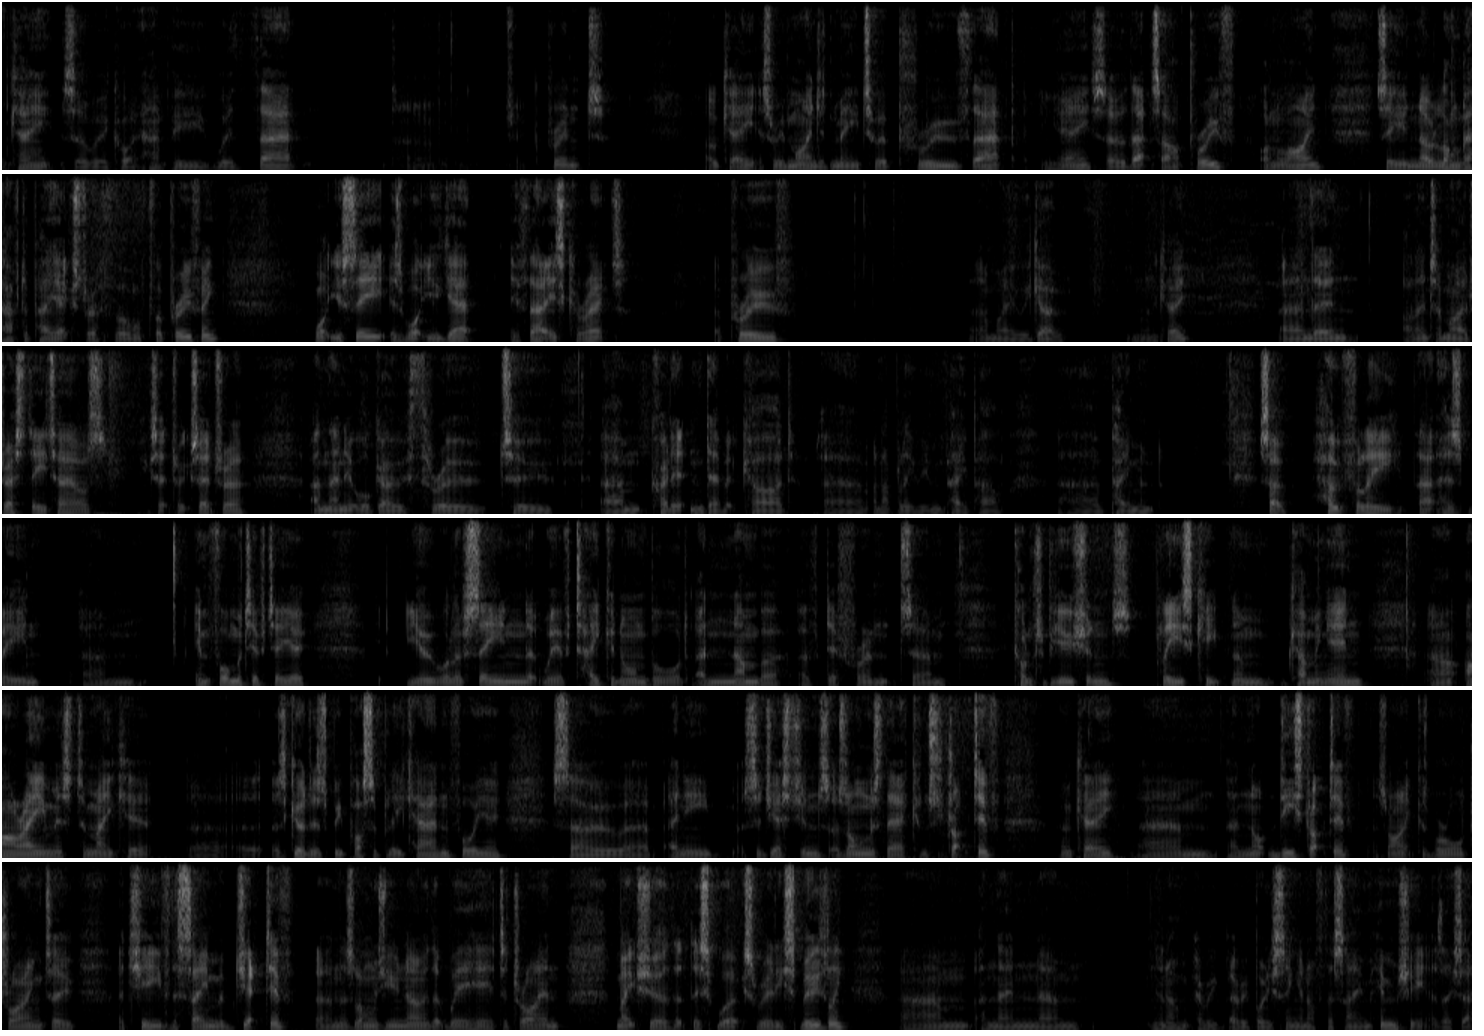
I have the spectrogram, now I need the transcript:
Okay, so we're quite happy with that. So check print. Okay, it's reminded me to approve that. Okay, so that's our proof online. So you no longer have to pay extra for, for proofing. What you see is what you get. If that is correct, approve, and away we go. Okay, and then I'll enter my address details, etc., etc and then it will go through to um, credit and debit card, uh, and I believe even PayPal uh, payment. So hopefully that has been um, informative to you. You will have seen that we've taken on board a number of different um, contributions. Please keep them coming in. Uh, our aim is to make it uh, as good as we possibly can for you. So uh, any suggestions, as long as they're constructive, okay, um, and not destructive, that's right, because we're all trying to achieve the same objective. And as long as you know that we're here to try and make sure that this works really smoothly, um, and then um, you know every everybody's singing off the same hymn sheet, as they say.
